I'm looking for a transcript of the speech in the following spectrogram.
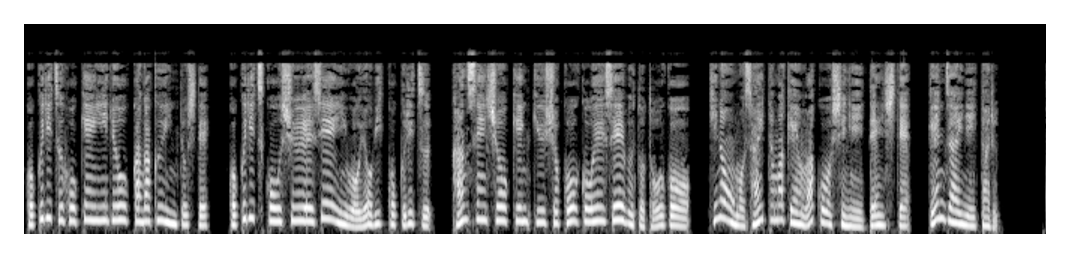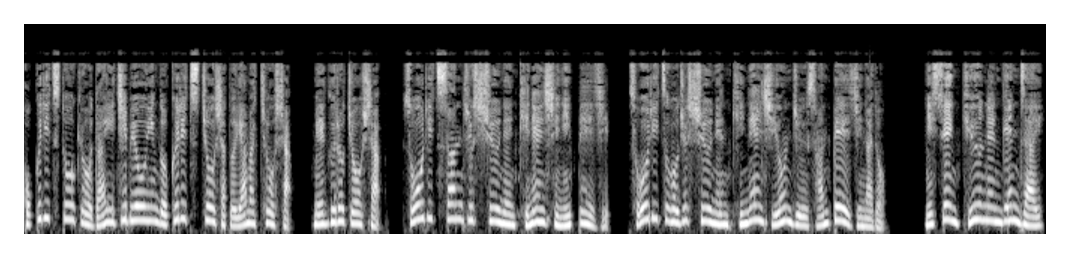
国立保健医療科学院として国立公衆衛生院及び国立感染症研究所高校衛生部と統合、機能も埼玉県和光市に移転して現在に至る。国立東京第一病院独立庁舎と山庁舎、目黒庁舎、創立30周年記念誌2ページ、創立50周年記念誌43ページなど、2009年現在、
